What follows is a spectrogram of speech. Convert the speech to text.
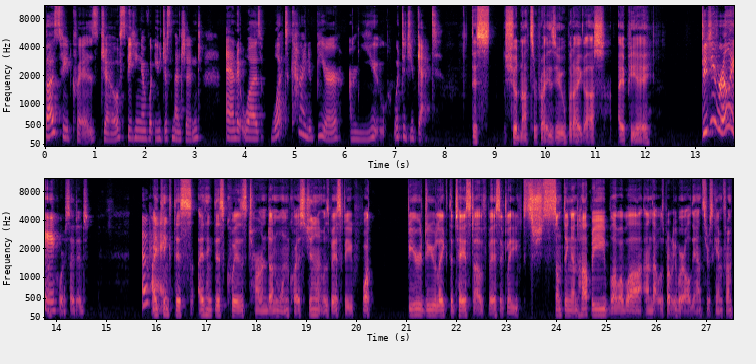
BuzzFeed quiz, Joe. Speaking of what you just mentioned, and it was what kind of beer are you? What did you get? This should not surprise you, but I got IPA. Did you really? Of course I did. Okay. I think this I think this quiz turned on one question. and It was basically what beer do you like the taste of? Basically, something and hoppy, blah, blah, blah. And that was probably where all the answers came from.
